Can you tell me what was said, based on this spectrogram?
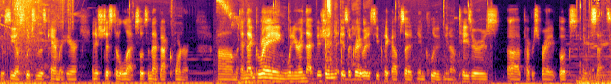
You'll see I'll switch to this camera here, and it's just to the left, so it's in that back corner. Um, and that graying, when you're in that vision, is a great way to see pickups that include, you know, tasers, uh, pepper spray, books, and cassettes.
